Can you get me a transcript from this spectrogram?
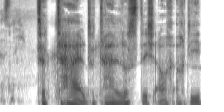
Weiß nicht. Total, total lustig auch. Auch die,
